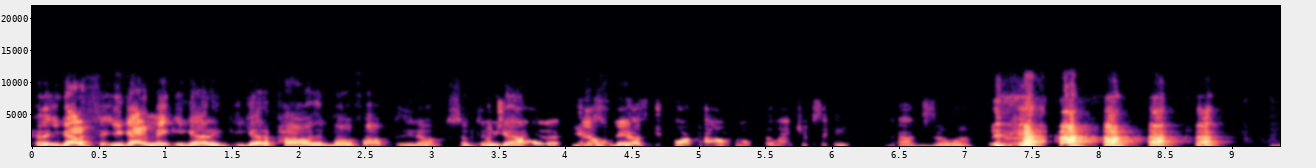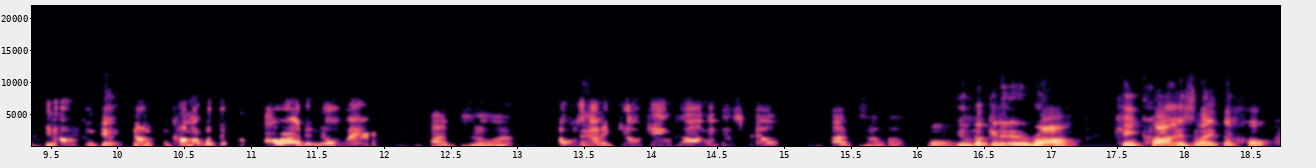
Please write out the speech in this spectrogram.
Cause you gotta, you gotta make, you gotta, you gotta power them both up. You know, something But you you know, gotta do. you know That's who it. does get more powerful with electricity? Godzilla. You know who can, you know who can come up with the new power out of nowhere? Godzilla. You know who's gonna kill King Kong in this film? Godzilla. Oh, You're looking at it wrong. King Kong is like the Hulk.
